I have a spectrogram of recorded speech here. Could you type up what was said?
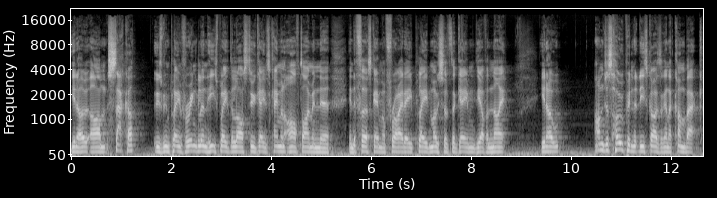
You know, um, Saka, who's been playing for England, he's played the last two games. Came in at half time in the in the first game on Friday. Played most of the game the other night. You know, I'm just hoping that these guys are going to come back,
